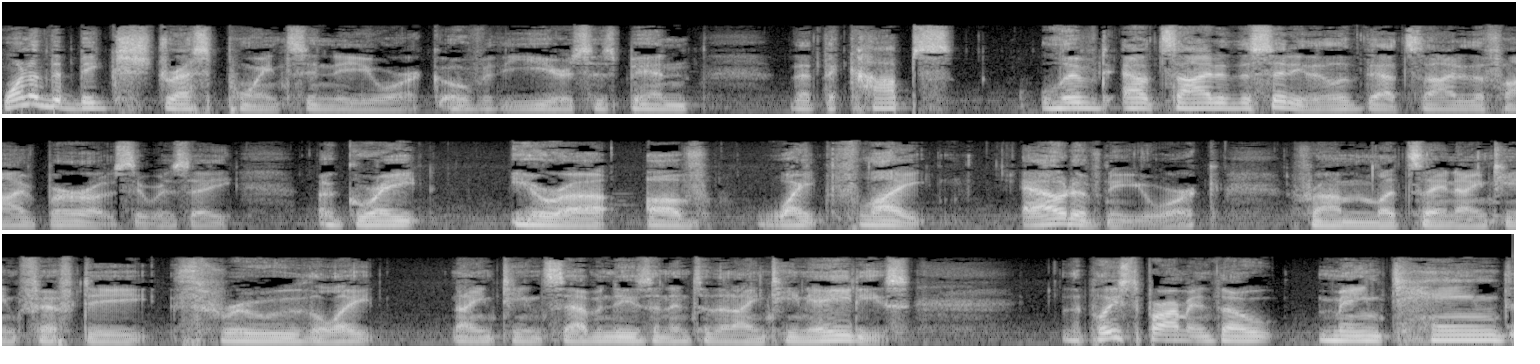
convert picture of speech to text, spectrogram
One of the big stress points in New York over the years has been that the cops lived outside of the city. They lived outside of the five boroughs. There was a, a great era of white flight out of New York from, let's say, 1950 through the late 1970s and into the 1980s. The police department, though, maintained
